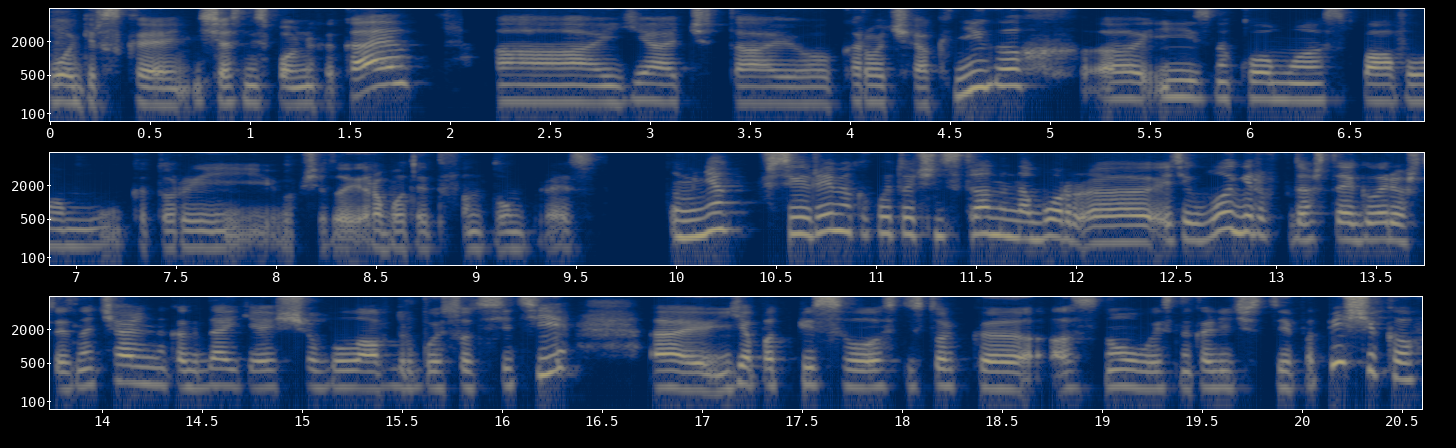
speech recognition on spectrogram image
блогерская, сейчас не вспомню какая – я читаю, короче, о книгах э, и знакома с Павлом, который вообще-то работает в Фантом Пресс. У меня все время какой-то очень странный набор э, этих блогеров, потому что я говорю, что изначально, когда я еще была в другой соцсети, я подписывалась не столько основываясь на количестве подписчиков,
